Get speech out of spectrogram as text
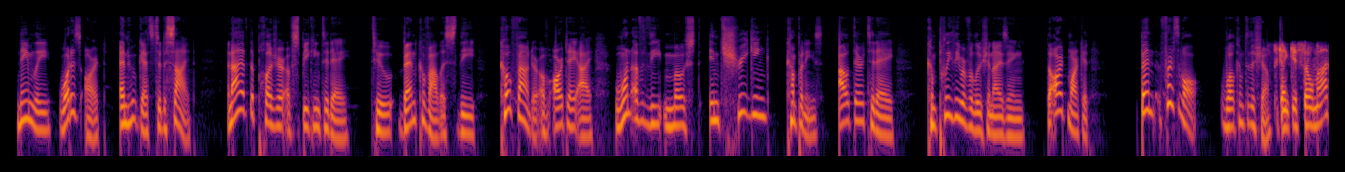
namely, what is art and who gets to decide? And I have the pleasure of speaking today to Ben Kovalis, the co-founder of Art AI, one of the most intriguing companies out there today, completely revolutionizing the art market. Ben, first of all, welcome to the show. Thank you so much.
